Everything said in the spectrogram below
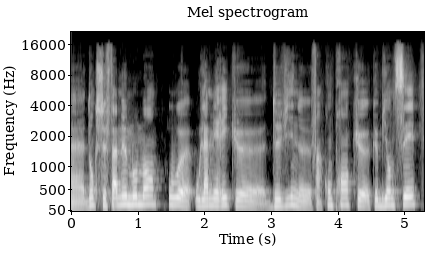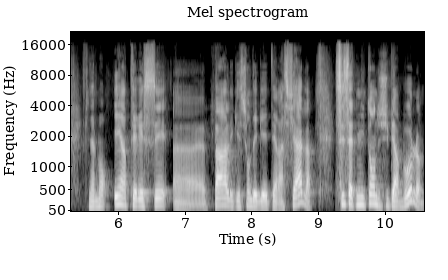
Euh, donc ce fameux moment où, euh, l'Amérique euh, devine, enfin comprend que, que, Beyoncé finalement est intéressée par les questions d'égalité raciale, c'est cette mi-temps du Super Bowl.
